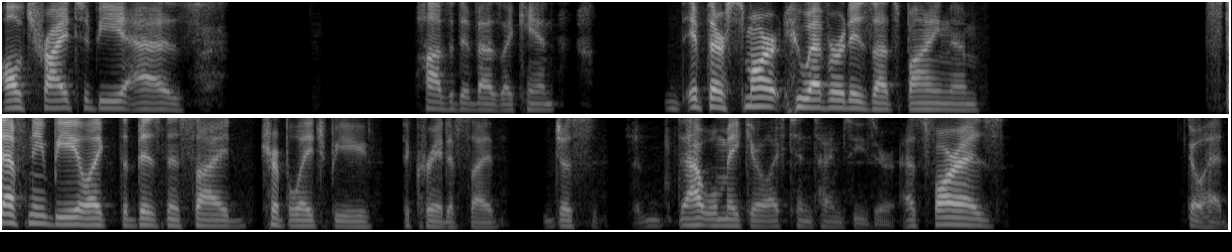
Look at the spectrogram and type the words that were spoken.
I'll try to be as positive as I can. If they're smart, whoever it is that's buying them, Stephanie be like the business side, Triple H be the creative side. Just that will make your life 10 times easier. As far as go ahead.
